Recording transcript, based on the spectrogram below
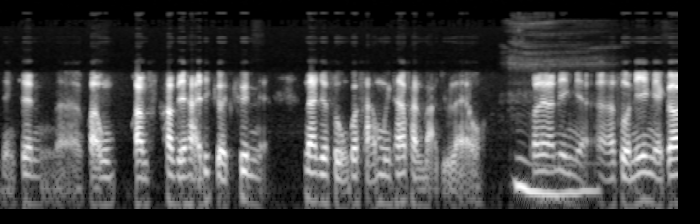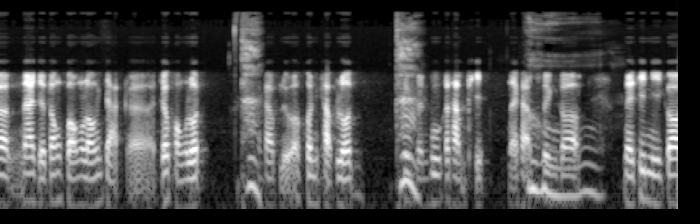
อย่างเช่นเอ่อความความความเสียหายที่เกิดขึ้นเนี่ยน่าจะสูงกว่าสามหมื่นห้าพันบาทอยู่แล้วอืม เพราะฉะนั้นเองเนี่ยเอ่อส่วนนี้เองเนี่ยก็น่าจะต้องฟ้องร้องจากเอ่อเจ้าของรถค่ะนะครับ หรือว่าคนขับรถซึ่งค่ะเป็นผู้กระทำผิดนะครับโอ้โหซึ่งก็ในที่นี้ก็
